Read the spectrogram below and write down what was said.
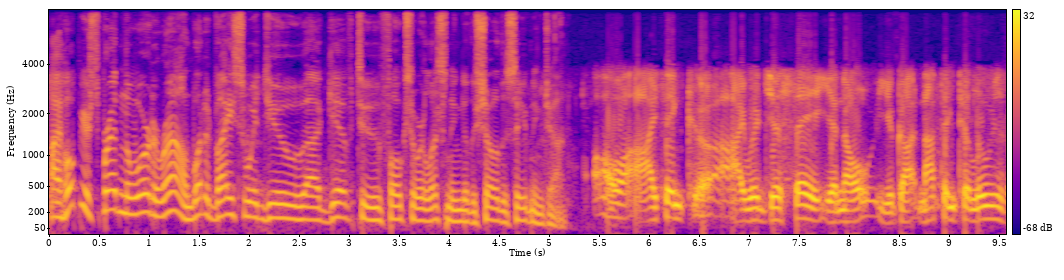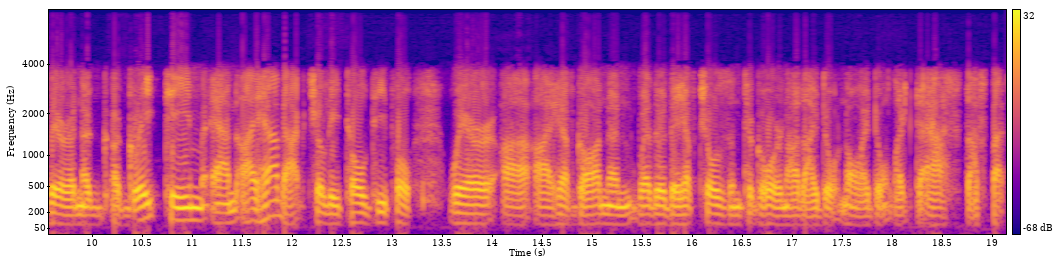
I hope you're spreading the word around. What advice would you uh, give to folks who are listening to the show this evening, John? Oh, I think uh, I would just say, you know, you got nothing to lose there, and a, a great team. And I have actually told people where uh, I have gone and whether they have chosen to go or not. I don't know. I don't like to ask stuff, but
